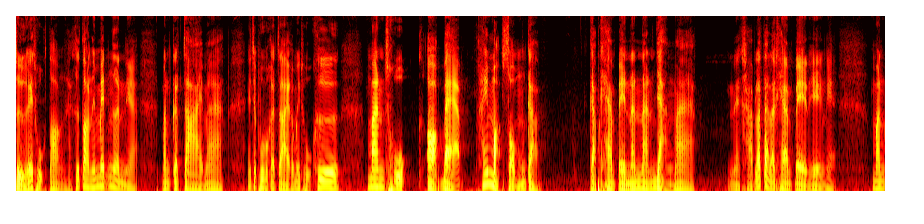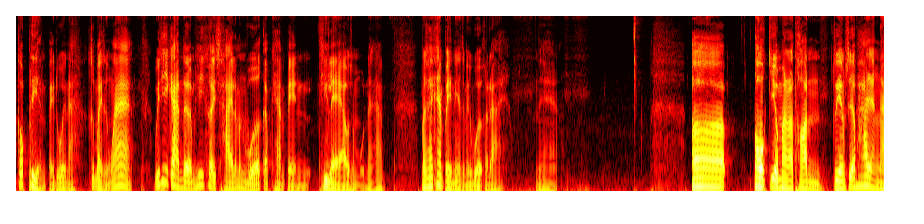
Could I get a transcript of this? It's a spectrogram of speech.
สื่อให้ถูกต้องคือตอนนี้เม็ดเงินเนี่ยมันกระจายมากจะพูดว่ากระจายก็ไม่ถูกคือ มันถูกออกแบบให้เหมาะสมกับกับแคมเปญนั้นๆ อย่างมากนะครับแล้วแต่ละแคมเปญเองเนี่ยมันก็เปลี่ยนไปด้วยนะ คือหมายถึงว่าวิธีการเดิมที่เคยใช้แล้วมัน work กับแคมเปญที่แล้วสมมุตินะครับมาใช้แคมเปญนี้จะไม่ work ก็ได้นะฮะเอ่อโตเกียวมาราธอนเตรียมเสื้อผ้ายังไง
